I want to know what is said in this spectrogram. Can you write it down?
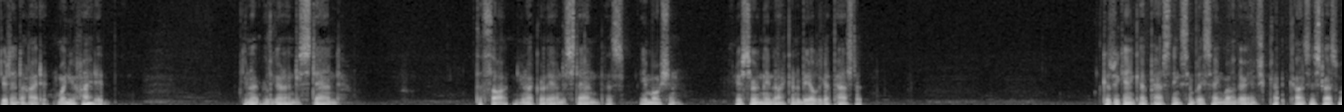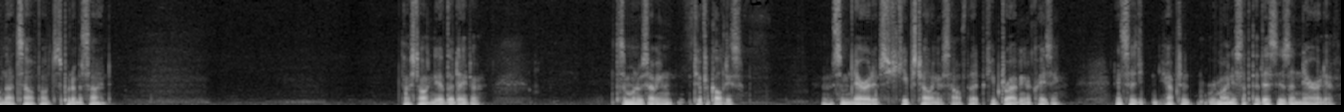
you tend to hide it. When you hide it, you're not really going to understand the thought. You're not going to understand this emotion. You're certainly not going to be able to get past it. Because we can't get past things simply saying, well, they're constant stress, well, not self, I'll just put them aside. I was talking the other day to someone who's having difficulties. Some narratives she keeps telling herself that keep driving her crazy. And said you have to remind yourself that this is a narrative.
